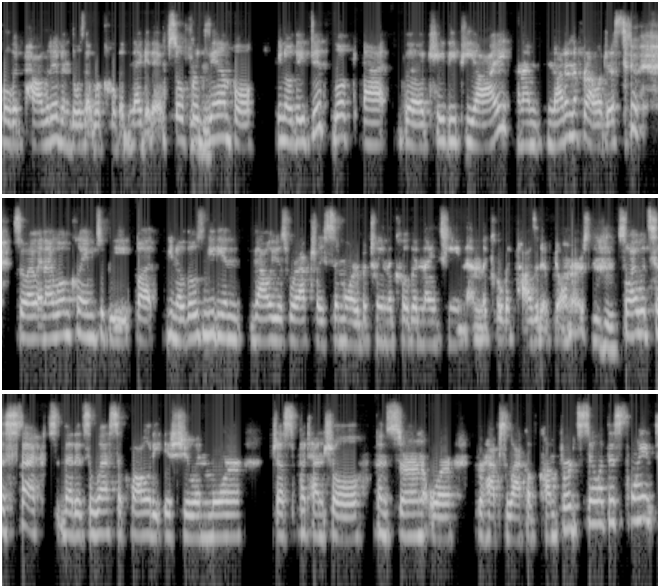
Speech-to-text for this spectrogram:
COVID positive and those that were COVID negative. So, for mm-hmm. example, you know, they did look at the KDPI, and I'm not a nephrologist, so I, and I won't claim to be, but you know, those median values were actually similar between the COVID 19 and the COVID positive donors. Mm-hmm. So I would suspect that it's less a quality issue and more just potential concern or perhaps lack of comfort still at this point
